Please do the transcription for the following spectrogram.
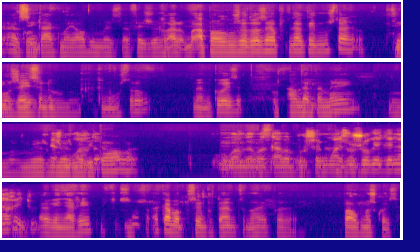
a contar, sim. como é óbvio, mas a feijões. Claro, há para alguns jogadores é a oportunidade que têm de mostrar. Como o Jason, no... que não mostrou grande coisa. O Sander também, mesmo, mesmo, mesmo a Vitola. O Andal acaba por ser mais um jogo a ganhar ritmo. A ganhar ritmo, acaba por ser importante, não é? Para, para algumas coisas.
